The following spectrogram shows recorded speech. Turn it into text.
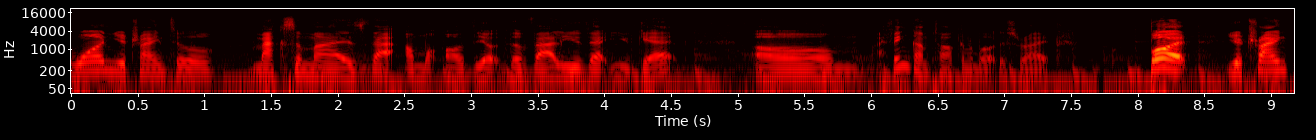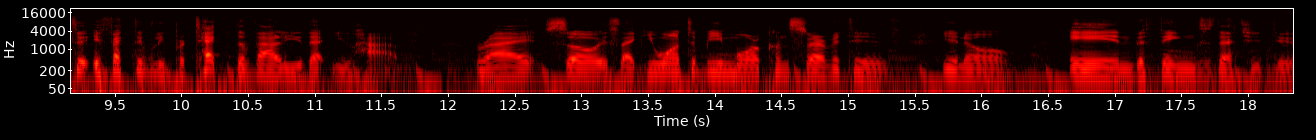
one you're trying to maximize that um, the the value that you get. Um, I think I'm talking about this right, but you're trying to effectively protect the value that you have, right? So it's like you want to be more conservative, you know, in the things that you do.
